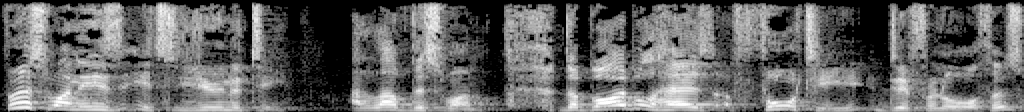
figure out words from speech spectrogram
First one is its unity. I love this one. The Bible has 40 different authors.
